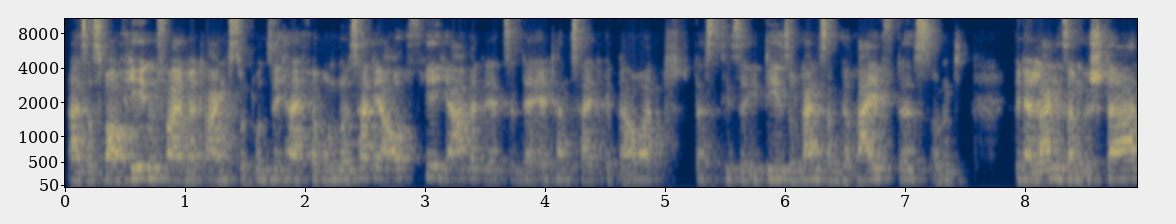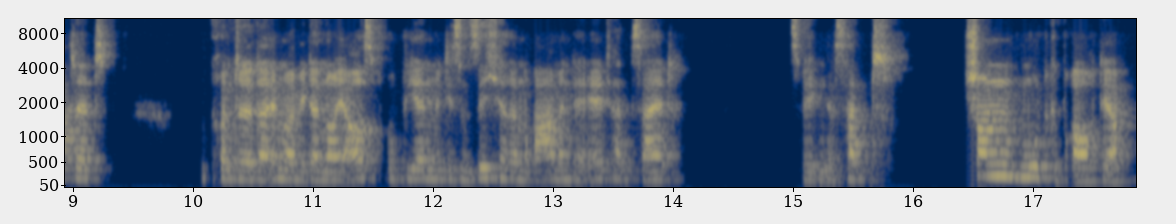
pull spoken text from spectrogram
Also es war auf jeden Fall mit Angst und Unsicherheit verbunden. Und es hat ja auch vier Jahre jetzt in der Elternzeit gedauert, dass diese Idee so langsam gereift ist und bin ja langsam gestartet konnte da immer wieder neu ausprobieren mit diesem sicheren Rahmen der Elternzeit. Deswegen, es hat schon Mut gebraucht, ja.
